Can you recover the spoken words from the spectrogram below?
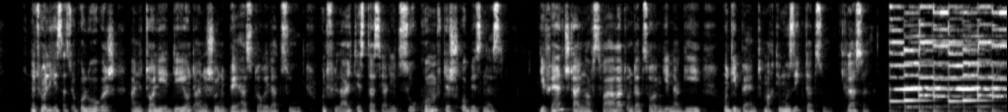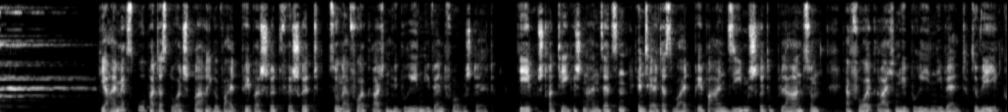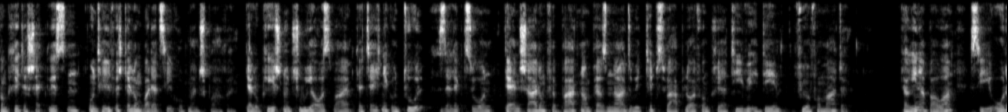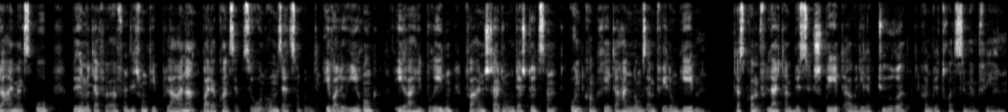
Natürlich ist das ökologisch eine tolle Idee und eine schöne PR-Story dazu. Und vielleicht ist das ja die Zukunft des Showbusiness. Die Fans steigen aufs Fahrrad und erzeugen die Energie und die Band macht die Musik dazu. Klasse. Die IMAX Group hat das deutschsprachige White Paper Schritt für Schritt zum erfolgreichen hybriden Event vorgestellt neben strategischen Ansätzen enthält das White Paper einen Sieben-Schritte-Plan zum erfolgreichen hybriden Event sowie konkrete Checklisten und Hilfestellung bei der Zielgruppenansprache, der Location- und Studioauswahl, der Technik- und Tool-Selektion, der Entscheidung für Partner und Personal sowie Tipps für Abläufe und kreative Ideen für Formate. Carina Bauer, CEO der IMAX Group, will mit der Veröffentlichung die Planer bei der Konzeption, Umsetzung und Evaluierung ihrer hybriden Veranstaltung unterstützen und konkrete Handlungsempfehlungen geben. Das kommt vielleicht ein bisschen spät, aber die Lektüre können wir trotzdem empfehlen.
